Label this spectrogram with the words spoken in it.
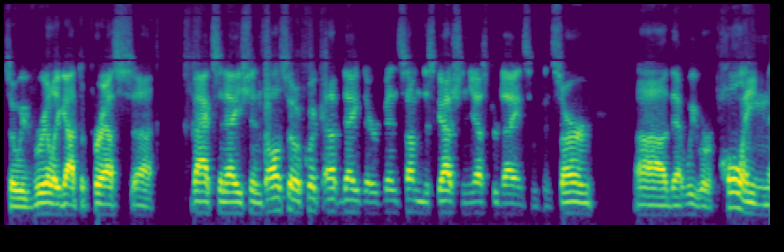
So we've really got to press uh, vaccinations. Also, a quick update there have been some discussion yesterday and some concern uh, that we were pulling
